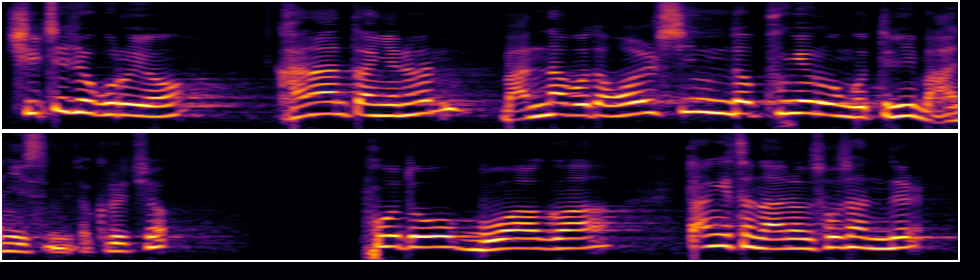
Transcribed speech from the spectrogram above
실제적으로요. 가나안 땅에는 만나보다 훨씬 더 풍요로운 것들이 많이 있습니다. 그렇죠? 포도, 무화과, 땅에서 나는 소산들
